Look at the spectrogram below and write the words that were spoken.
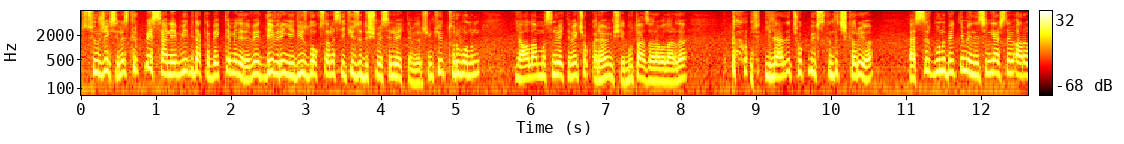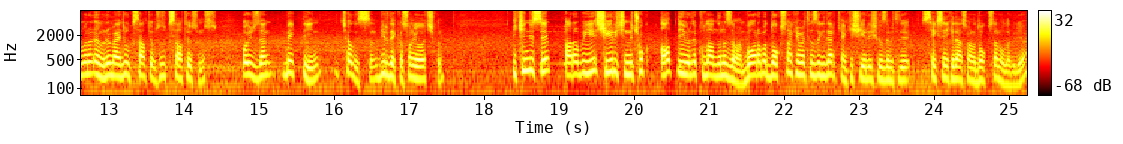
süreceksiniz. 45 saniye bir, bir dakika beklemeleri ve devirin 790'a 800'e düşmesini beklemeleri. Çünkü turbonun yağlanmasını beklemek çok önemli bir şey. Bu tarz arabalarda ileride çok büyük sıkıntı çıkarıyor. Yani sırf bunu beklemediğiniz için gerçekten arabanın ömrünü bence kısaltıyor musunuz? Kısaltıyorsunuz. O yüzden bekleyin, çalışsın. Bir dakika sonra yola çıkın. İkincisi arabayı şehir içinde çok alt devirde kullandığınız zaman bu araba 90 km hızla giderken ki şehir içi hız limiti de 82'den sonra 90 olabiliyor.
